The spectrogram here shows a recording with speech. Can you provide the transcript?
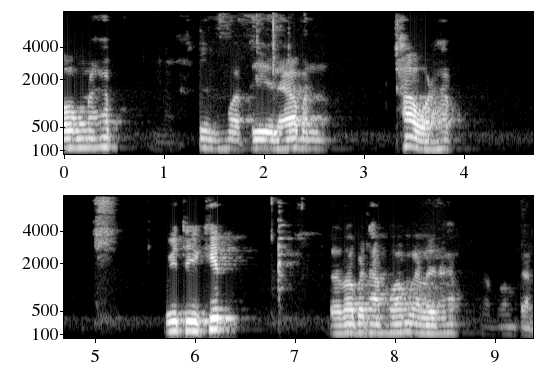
รงๆนะครับ ซึ่งงวดที่แล้วมันเข้านะครับ วิธีคิด เดี๋ยวเราไปทำพร้อมกันเลยนะครับทำพร้อมกัน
